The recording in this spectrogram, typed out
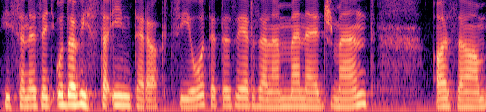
hiszen ez egy oda-vissza interakció, tehát az érzelem menedzsment, az a,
